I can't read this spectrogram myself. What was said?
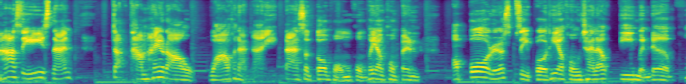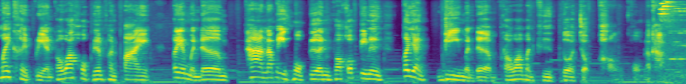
15 Series นั้น จะทำให้เราว้าวขนาดไหน แต่ส่วนตัวผมผมก็ยังคงเป็น Oppo Reno 14 Pro ที่ยังคงใช้แล้วดีเหมือนเดิม ไม่เคยเปลี่ยนเพราะว่า 6 เดือนผ่านไปก็ยังเหมือนเดิม ถ้านับอีก 6 เดือนพอครบปีหนึ่งก็ยังดีเหมือนเดิม เพราะว่ามันคือตัวจบของผมแล้วครับ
